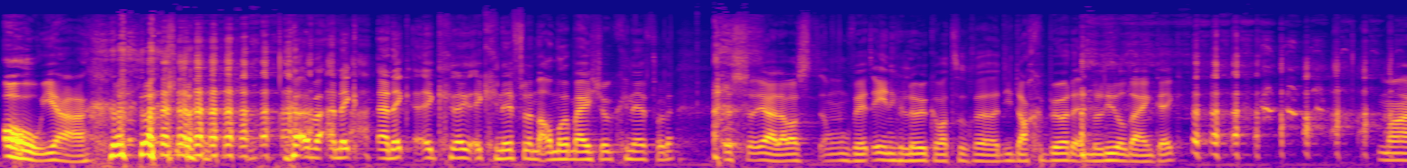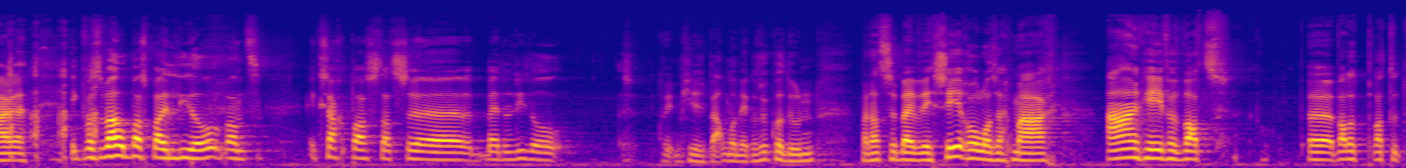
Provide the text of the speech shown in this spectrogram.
Oh ja. en ik, en ik, ik, ik kniffelde en de andere meisje ook kniffelen. Dus eh, ja, dat was ongeveer het enige leuke wat er eh, die dag gebeurde in de Lidl, denk ik. Maar eh, ik was wel pas bij Lidl, want ik zag pas dat ze bij de Lidl, ik weet het bij andere winkels ook wel doen, maar dat ze bij wc-rollen zeg maar aangeven wat, eh, wat, het, wat het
